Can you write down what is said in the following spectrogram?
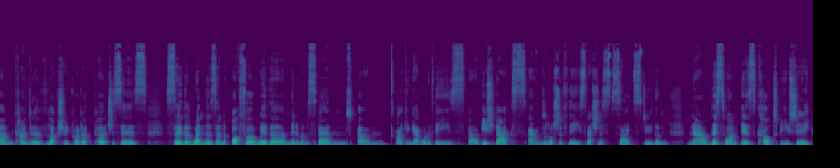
um, kind of luxury product purchases so that when there's an offer with a minimum spend, um, I can get one of these uh, beauty bags, and a lot of the specialist sites do them now. This one is Cult Beauty,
